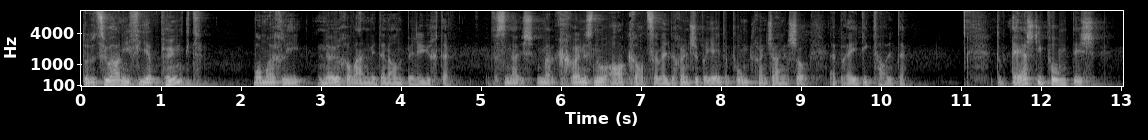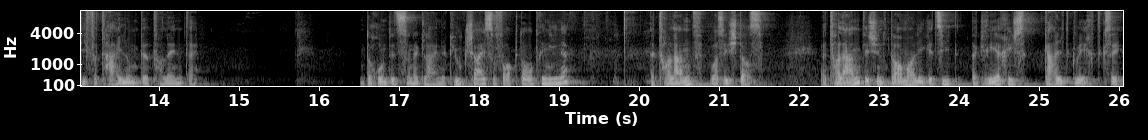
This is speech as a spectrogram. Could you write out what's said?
Dazu habe ich vier Punkte, wo wir ein bisschen näher miteinander beleuchten sind, wir können es nur ankratzen, weil da könntest du über jeden Punkt könntest eigentlich schon eine Predigt halten. Der erste Punkt ist die Verteilung der Talente. Und da kommt jetzt so ein kleiner Klugscheißerfaktor drin rein. Ein Talent, was ist das? Ein Talent ist in der damaligen Zeit ein griechisches Geldgewicht gesehen.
